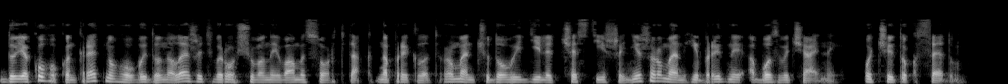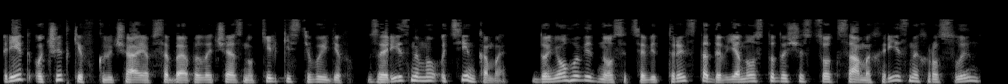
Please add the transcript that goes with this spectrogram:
до якого конкретного виду належить вирощуваний вами сорт. Так, наприклад, ромен чудовий ділять частіше, ніж ромен гібридний або звичайний. Очиток седум. Рід очитків включає в себе величезну кількість видів за різними оцінками. До нього відноситься від 390 до 600 самих різних рослин,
